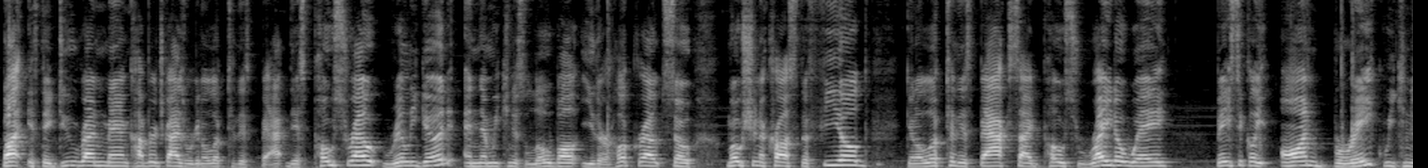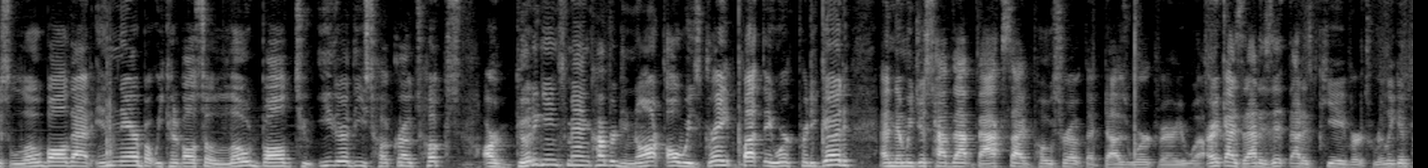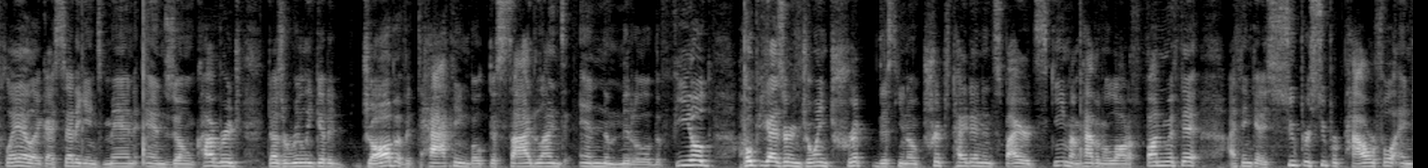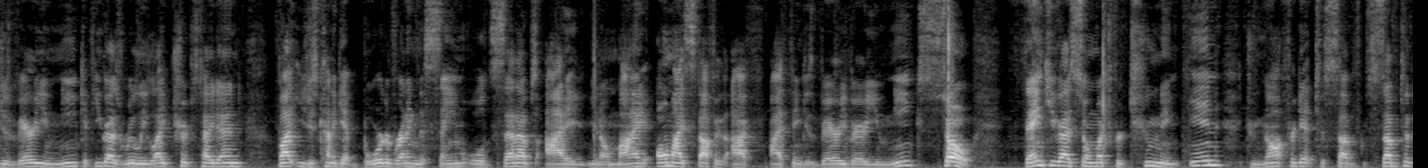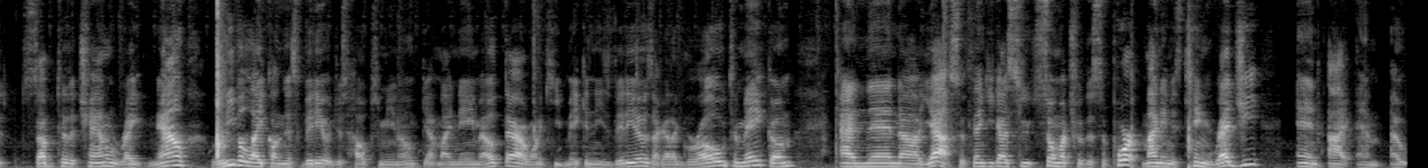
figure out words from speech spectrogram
But if they do run man coverage, guys, we're going to look to this this post route really good, and then we can just low ball either hook route. So motion across the field, going to look to this backside post right away. Basically on break, we can just low ball that in there, but we could have also low balled to either of these hook routes. Hooks are good against man coverage, not always great, but they work pretty good. And then we just have that backside post route that does work very well. All right, guys, that is it. That is PA Verts. Really good play. Like I said, against man and zone coverage. Does a really good job of attacking both the sidelines and the middle of the field. I hope you guys are enjoying Trip, this, you know, Trips tight end inspired scheme. I'm having a lot of fun with it. I think it is super, super powerful and just very unique. If you guys really like Trips tight end, but you just kind of get bored of running the same old setups. I, you know, my all my stuff is I I think is very very unique. So, thank you guys so much for tuning in. Do not forget to sub sub to the sub to the channel right now. Leave a like on this video. It just helps me, you know, get my name out there. I want to keep making these videos. I got to grow to make them. And then, uh, yeah, so thank you guys so much for the support. My name is King Reggie, and I am out.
